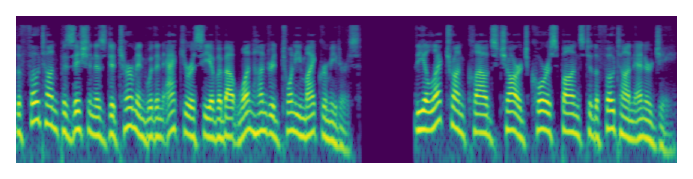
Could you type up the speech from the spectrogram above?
The photon position is determined with an accuracy of about 120 micrometers. The electron cloud's charge corresponds to the photon energy.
